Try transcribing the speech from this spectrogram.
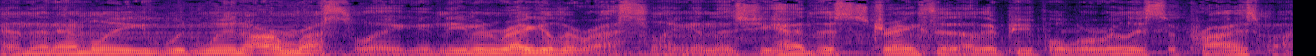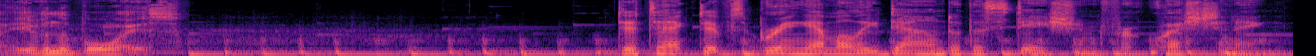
And that Emily would win arm wrestling and even regular wrestling, and that she had this strength that other people were really surprised by, even the boys. Detectives bring Emily down to the station for questioning.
